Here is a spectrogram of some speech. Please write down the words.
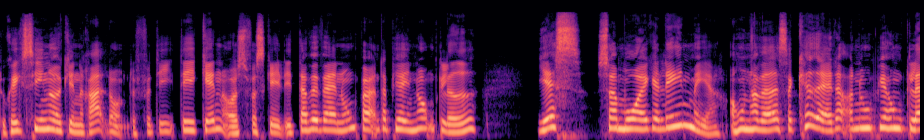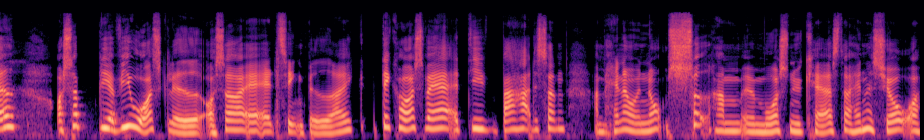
Du kan ikke sige noget generelt om det, fordi det er igen også forskelligt. Der vil være nogle børn, der bliver enormt glade. Yes, så er mor ikke alene mere, og hun har været så ked af det, og nu bliver hun glad. Og så bliver vi jo også glade, og så er alting bedre, ikke? Det kan også være, at de bare har det sådan, at han er jo enormt sød, ham øh, mors nye kæreste, og han er sjov, og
